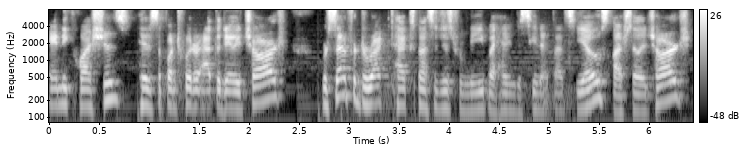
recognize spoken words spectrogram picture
any questions, hit us up on Twitter at the Daily Charge. We're sent for direct text messages from me by heading to cnet.co slash daily charge.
